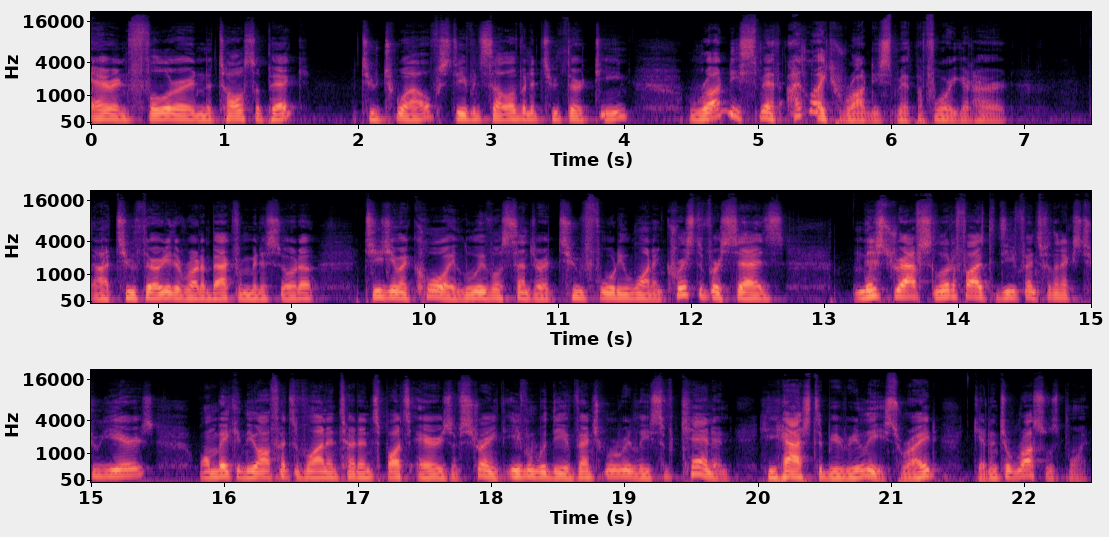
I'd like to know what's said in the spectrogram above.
Aaron Fuller in the Tulsa pick, 212, Stephen Sullivan at 213, Rodney Smith. I liked Rodney Smith before he got hurt. Uh, 230, the running back from Minnesota. TJ McCoy, Louisville Center at 241. And Christopher says this draft solidifies the defense for the next two years while making the offensive line and tight end spots areas of strength, even with the eventual release of Cannon. He has to be released, right? Get into Russell's point.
